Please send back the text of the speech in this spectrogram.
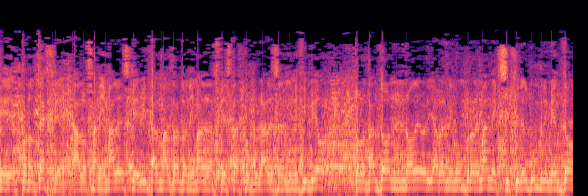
que protege a los animales, que evita el maltrato animal en las fiestas populares en el municipio. Por lo tanto, no debería haber ningún problema en exigir el cumplimiento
